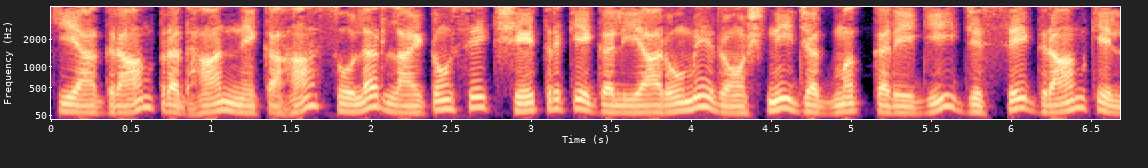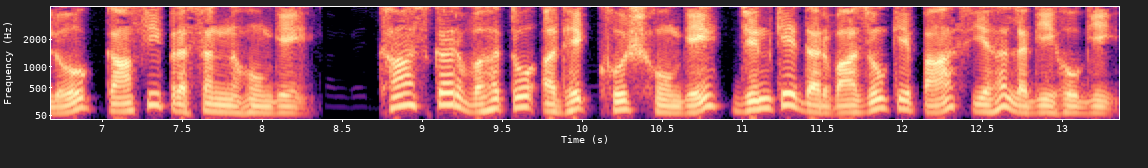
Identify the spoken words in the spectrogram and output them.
किया। ग्राम प्रधान ने कहा, सोलर लाइटों से क्षेत्र के गलियारों में रोशनी जगमग करेगी, जिससे ग्राम के लोग काफ़ी प्रसन्न होंगे। खासकर वह तो अधिक खुश होंगे, जिनके दरवाजों के पास यह लगी होगी।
